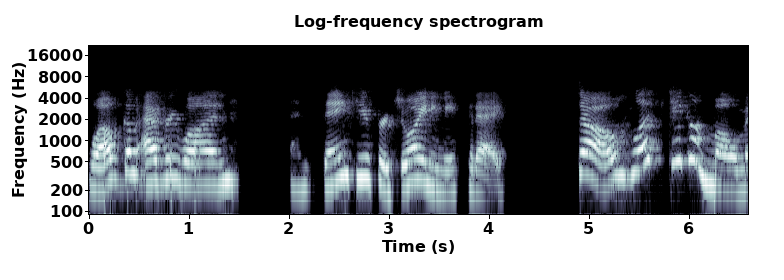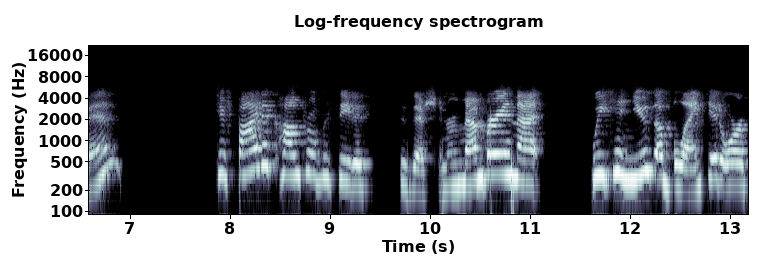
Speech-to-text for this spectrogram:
Welcome, everyone, and thank you for joining me today. So let's take a moment to find a comfortable seated position, remembering that we can use a blanket or a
